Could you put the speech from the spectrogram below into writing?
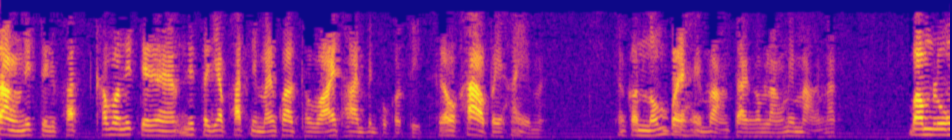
ตั้งนิตยพัฒน์ คำว่านิตยนิตยพัฒน์นี่หมายความถวายทานเป็นปกติเราข้าวไปให้มาแล้วก็นมไปให้บ้างตามกำลังไม่มากนักบำรุง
